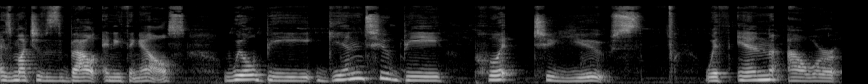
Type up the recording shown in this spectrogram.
as much as about anything else will begin to be put to use within our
